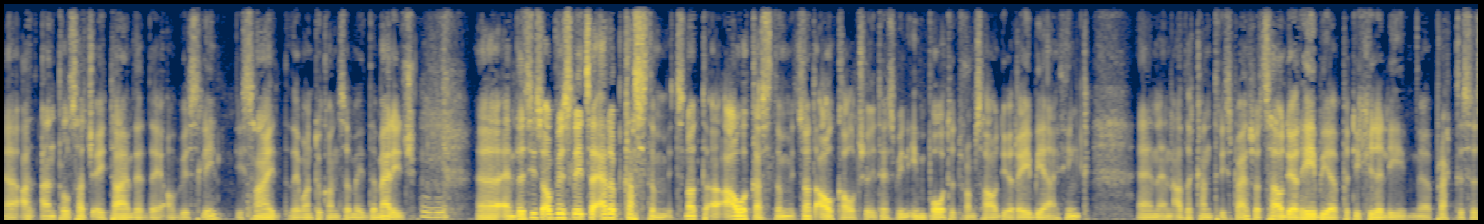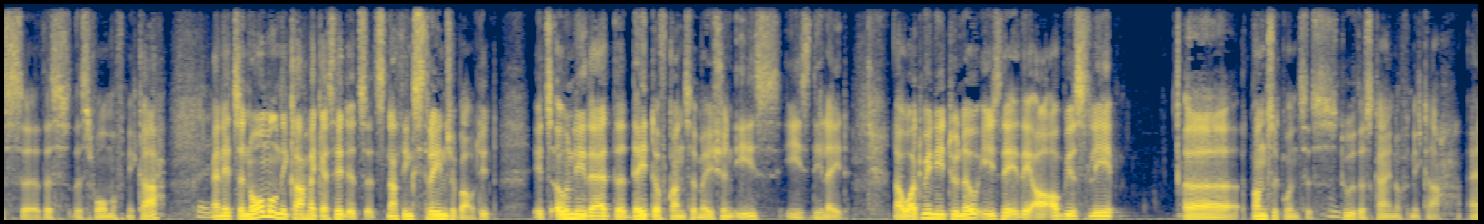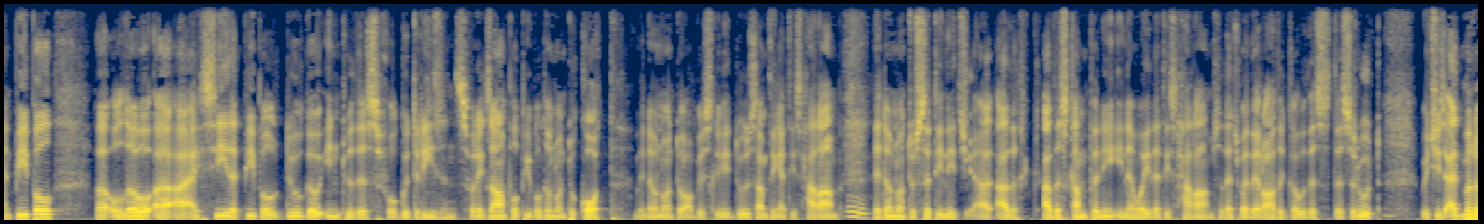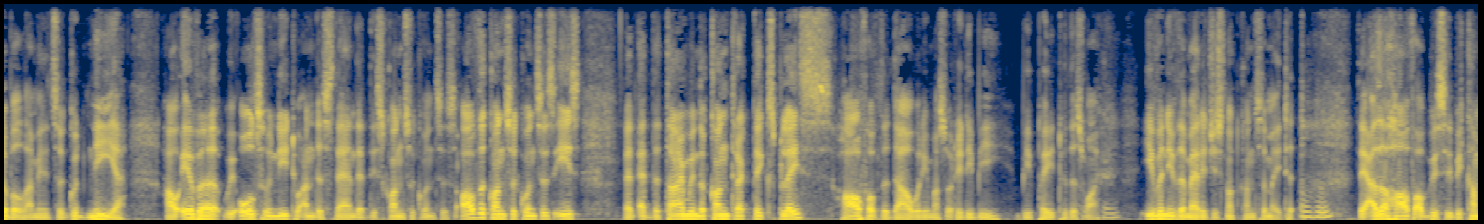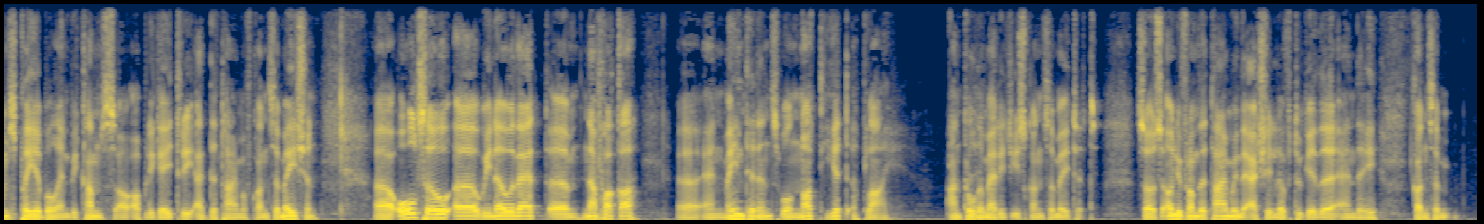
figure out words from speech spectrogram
uh, until such a time that they obviously decide they want to consummate the marriage. Uh, and this is obviously it's an Arab custom. It's not our custom. It's not our culture. It has been imported from Saudi Arabia, I think, and, and other countries perhaps. But Saudi Arabia particularly uh, practices uh, this this form of nikah, Okay. and it's a normal nikah. Like I said, it's it's nothing strange about it. It's only that the date of consummation is is delayed. Now, what we need to know is they they are obviously uh, consequences to this kind of nikah. And people, uh, although uh, I see that people do go into this for good reasons. For example, people don't want to court. They don't want to obviously do something that is haram. They don't want to sit in each uh, other other's company in a way that is haram. So that's why they rather go this this route, which is admirable. I mean, it's a good niyyah. However, we also need to understand that there's consequences. All the consequences is that at the time when the contract takes place, half of the dowry must already be be paid to this wife, even if the marriage is not consummated. The other half obviously becomes payable and becomes uh, obligatory at the time of consummation. Uh, also, uh, we know that um, nafaqa uh, and maintenance will not yet apply until the marriage is consummated. So it's only from the time when they actually live together and they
